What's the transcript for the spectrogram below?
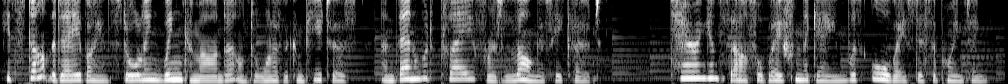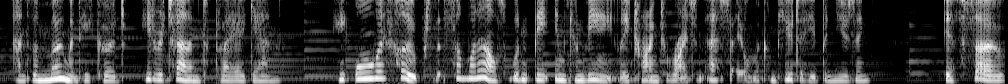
he'd start the day by installing Wing Commander onto one of the computers and then would play for as long as he could. Tearing himself away from the game was always disappointing, and the moment he could, he'd return to play again. He always hoped that someone else wouldn't be inconveniently trying to write an essay on the computer he'd been using. If so,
